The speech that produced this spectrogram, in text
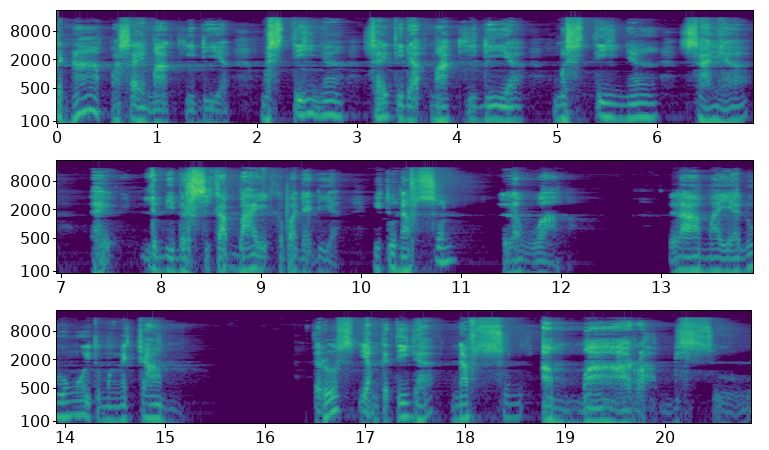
kenapa saya maki dia? Mestinya saya tidak maki dia, mestinya saya eh, lebih bersikap baik kepada dia. Itu nafsun lawam. Lama yalumu itu mengecam. Terus yang ketiga, nafsun ammarah bisu.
